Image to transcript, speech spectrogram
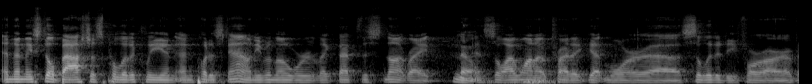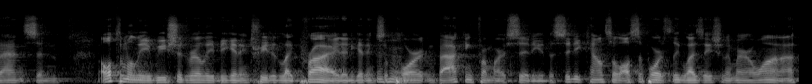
and then they still bash us politically and, and put us down even though we're like that's just not right No. and so i want to try to get more uh, solidity for our events and ultimately we should really be getting treated like pride and getting Mhm. support and backing from our city. The city council all supports legalization of marijuana.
